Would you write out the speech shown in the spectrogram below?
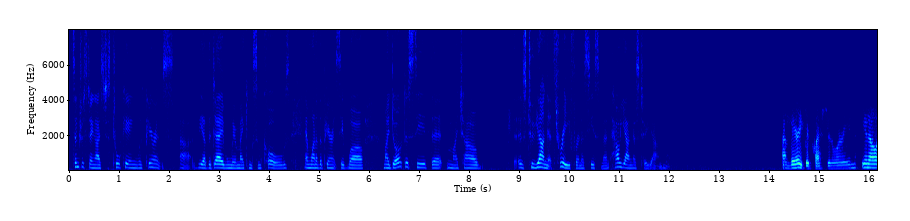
it's interesting. I was just talking with parents uh, the other day when we were making some calls, and one of the parents said, Well, my doctor said that my child is too young at three for an assessment. How young is too young? A very good question, Maureen. You know,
